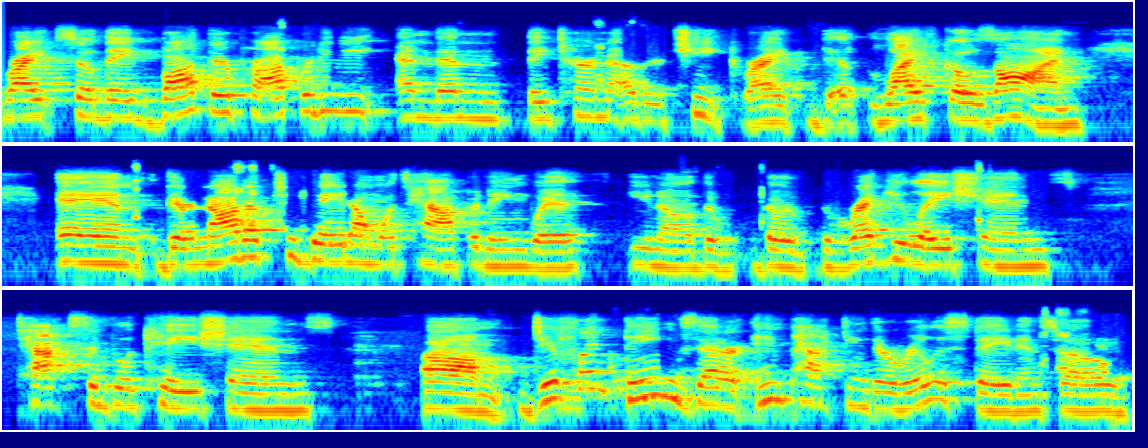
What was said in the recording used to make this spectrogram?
right so they bought their property and then they turn the other cheek right life goes on and they're not up to date on what's happening with you know the the, the regulations tax implications um, different things that are impacting their real estate and so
